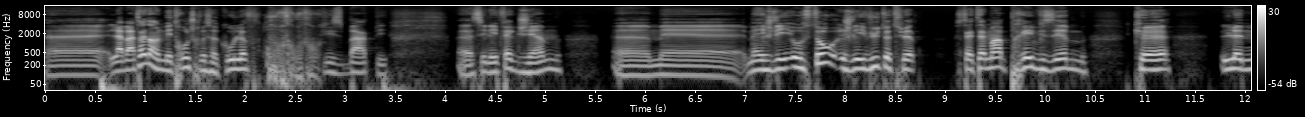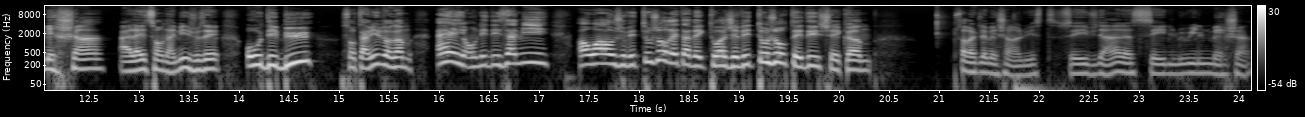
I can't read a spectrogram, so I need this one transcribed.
Euh, la bataille dans le métro, je trouvais ça cool. Là. Ils se battent. Puis, euh, c'est l'effet que j'aime. mais mais je l'ai, aussitôt, je l'ai vu tout de suite. C'était tellement prévisible que le méchant allait être son ami. Je veux dire, au début, son ami, ils comme Hey, on est des amis. Oh wow, je vais toujours être avec toi. Je vais toujours t'aider. Je comme Ça va être le méchant, lui. C'est évident, c'est lui le méchant.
